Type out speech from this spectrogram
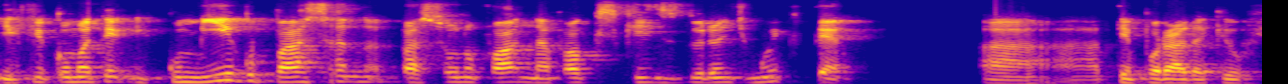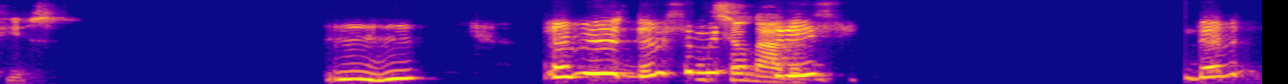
E ficou uma e comigo passa passou no, na Fox Kids durante muito tempo a, a temporada que eu fiz. Uhum. Deve, deve ser muito triste. Deve,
